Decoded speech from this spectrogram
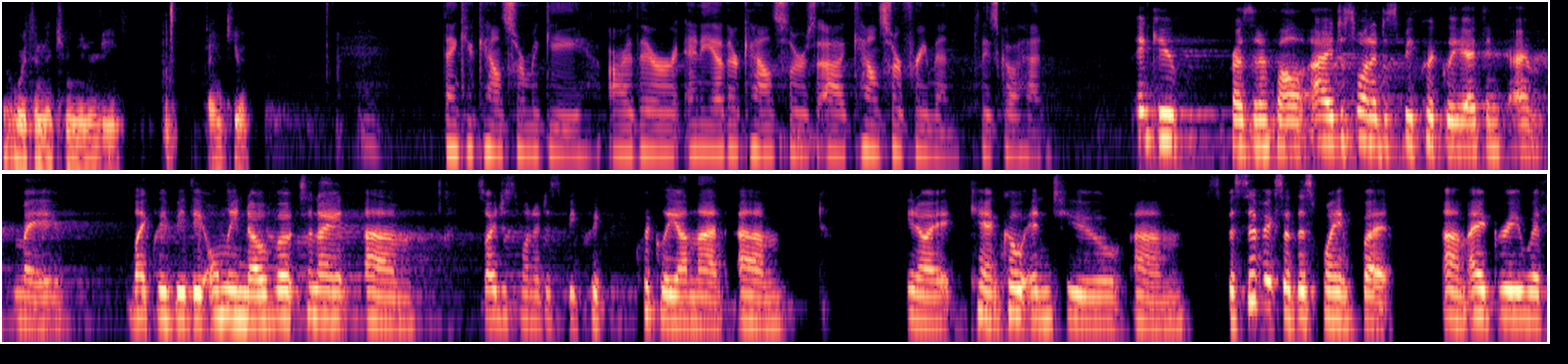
within the community. Thank you. Thank you, Councillor Magee. Are there any other councillors? Uh, Councillor Freeman, please go ahead. Thank you, President Paul. I just wanted to speak quickly. I think I may likely be the only no vote tonight. Um, so I just wanted to speak quick, quickly on that. Um, you know, I can't go into um, specifics at this point, but um, I agree with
